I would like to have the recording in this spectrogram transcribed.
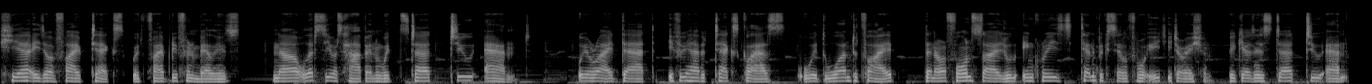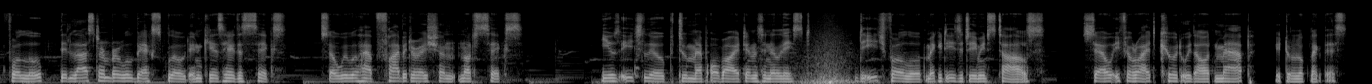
Here is our 5 text with 5 different values. Now let's see what's happened with start to end. We write that if we have a text class with 1 to 5, then our font size will increase 10 pixels for each iteration. Because in start to end for loop, the last number will be excluded in case here is a 6. So we will have 5 iteration, not 6. Use each loop to map over items in a list. The each for loop make it easy to image styles. So if you write code without map, it will look like this.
